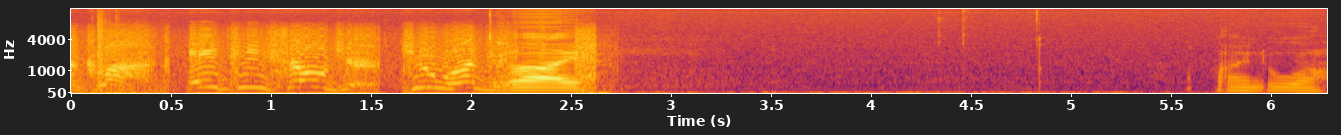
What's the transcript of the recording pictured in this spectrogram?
O'clock. AT Soldier. 200. Drei. Ein Uhr.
